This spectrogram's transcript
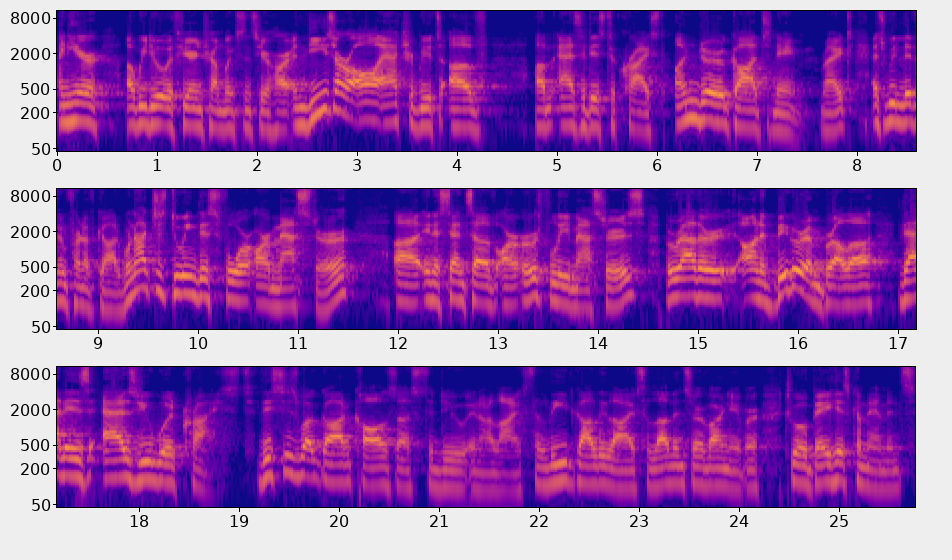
And here uh, we do it with fear and trembling, sincere heart. And these are all attributes of um, as it is to Christ under God's name, right? As we live in front of God. We're not just doing this for our master, uh, in a sense of our earthly masters, but rather on a bigger umbrella, that is as you would Christ. This is what God calls us to do in our lives, to lead godly lives, to love and serve our neighbor, to obey his commandments.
